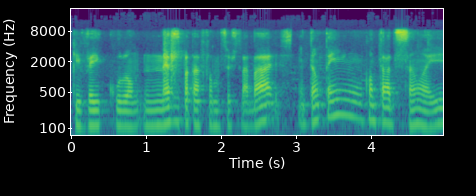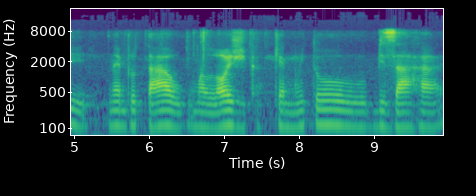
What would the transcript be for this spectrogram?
que veiculam nessas plataformas seus trabalhos. Então tem uma contradição aí, né, brutal, uma lógica que é muito bizarra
